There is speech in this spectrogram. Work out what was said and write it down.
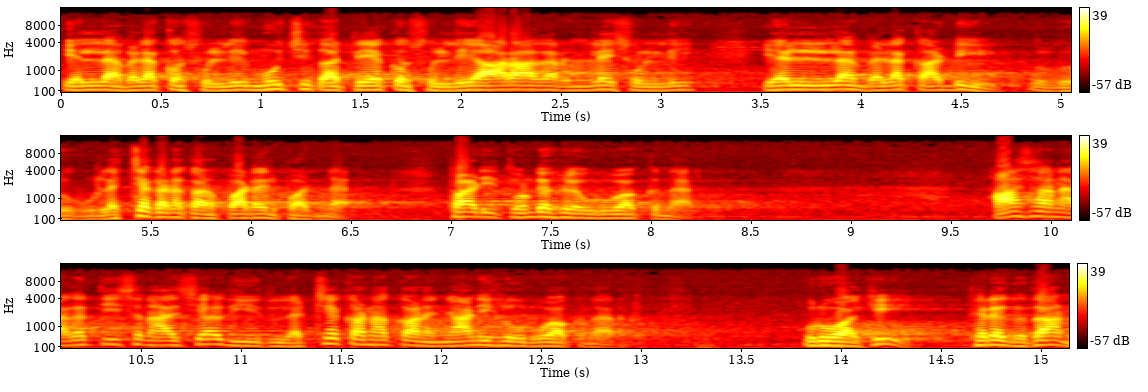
எல்லாம் விளக்கம் சொல்லி மூச்சு காற்று இயக்கம் சொல்லி ஆராதார நிலை சொல்லி எல்லாம் விளக்க ஒரு- லட்சக்கணக்கான பாடல் பாடினார். பாடி தொண்டர்களை உருவாக்கினார். ஆசான் அகத்தீசன் ஆசியால் இது லட்சக்கணக்கான ஞானிகள் உருவாக்கினார். உருவாக்கி பிறகுதான்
